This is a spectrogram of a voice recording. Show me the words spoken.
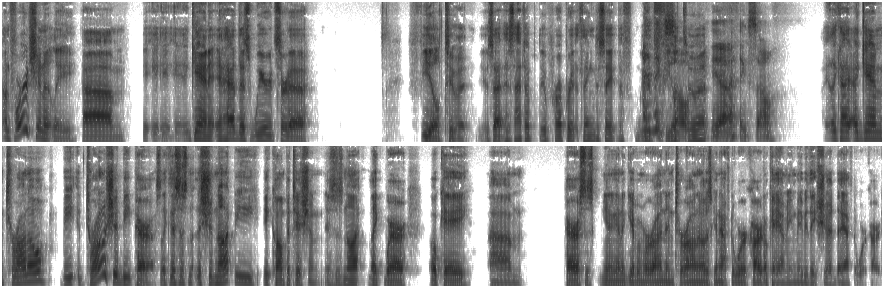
unfortunately, um, i i i- again, it, it had this weird sort of feel to it. Is that is that a, the appropriate thing to say? The weird feel so. to it. Yeah, I think so. Like I again, Toronto beat Toronto should beat Paris. Like this is this should not be a competition. This is not like where okay, um, Paris is you know going to give them a run, and Toronto is going to have to work hard. Okay, I mean maybe they should. They have to work hard.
